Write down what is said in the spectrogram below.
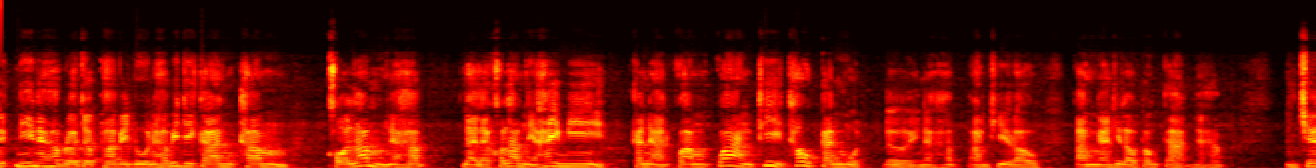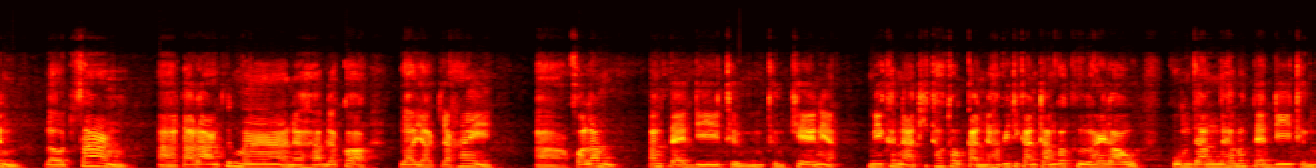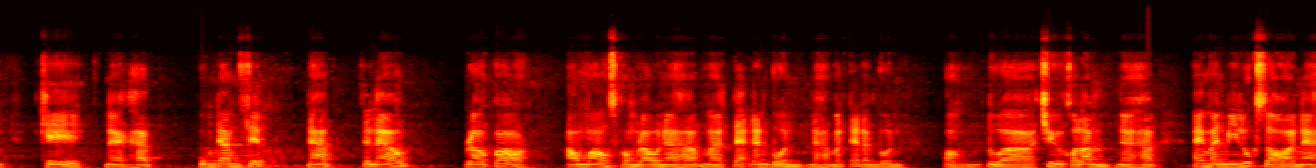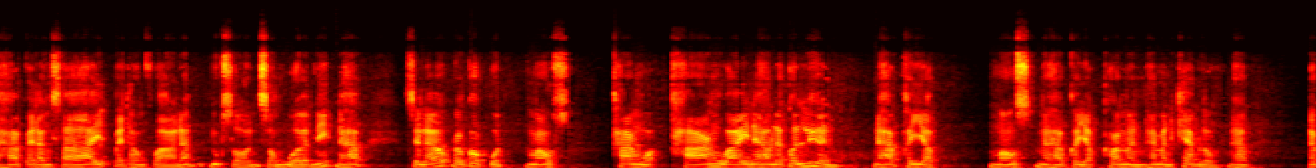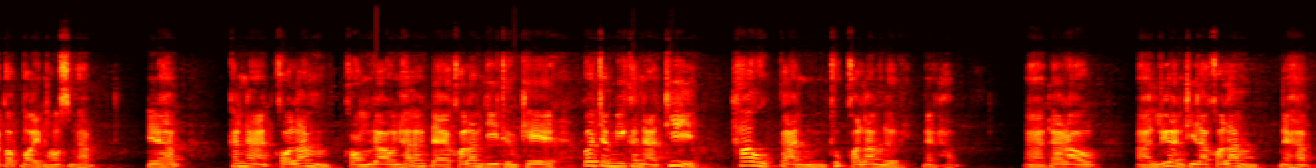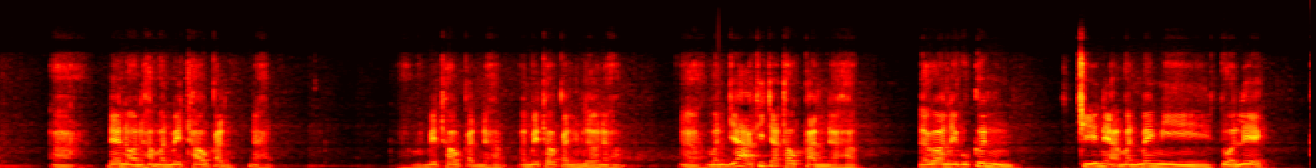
คลิปนี้นะครับเราจะพาไปดูนะครับ วิธีการทำคอลัมน์นะครับ หลาย ๆ คอลัมน์เนี่ยให้มีขนาดความกว้างที่เท่ากันหมดเลยนะครับ ตามที่เราตามงานที่เราต้องการนะครับอย่างเช่นเราสร้างาตารางขึ้นมานะครับ แล้วก็เราอยากจะให้คอลัมน์ตั้งแต่ D ถึงถึง K เนี่ยมีขนาดที่เท่าเท่าๆกันนะครับ วิธีการทำก็คือให้เราคุมดำนะครับ ตั้งแต่ D ถึง K นะครับ คุมดำเสร็จนะครับ ร็จแล้วเราก็เอาเมาส์ของเรานะครับมาแตะด้านบนนะครับมาแตะด้านบนของตัวชื่อคอลัมน์นะครับ ให้มันมีลูกศรนะครับไปทางซ้ายไปทางขวานะลูกศรสองหัวแบบนี้นะครับ เสร็จแล้วเราก็กดเมาส์ค้างค้างไว้นะครับ แล้วก็เลื่อนนะครับ ขยับเมาส์นะครับ ขยับให้มันให้มันแคบลงนะครับ แล้วก็ปล่อยเมาส์นะครับนี่นะครับ ขนาดคอลัมน์ของเรานะครับตั้งแต่คอลัมน์ D ถึง K ก็จะมีขนาดที่ เท่ากันทุกคอลัมน์เลยนะครับถ้าเราเลื่อนทีละคอลัมน์นะครับแน่นอนครับมันไม่เท่ากันนะครับมันไม่เท่ากันนะครับ มันไม่เท่ากันอยู่แล้วนะครับมันยากที่จะเท่ากันนะครับ แล้วก็ใน Google Sheet เนี่ยมันไม่มีตัวเลข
